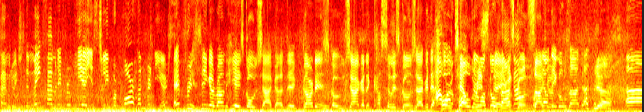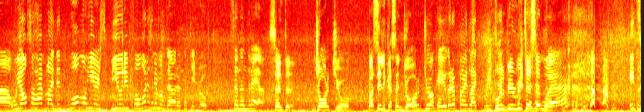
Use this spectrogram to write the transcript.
family, which is the main family from here, used to live for 400 years. Everything around here is Gonzaga. The garden is Gonzaga. The castle is Gonzaga. The Our hotel, we was stay Gonzaga. was Gonzaga. Hotel de Gonzaga. Yeah. Uh, we also have like the Duomo here is beautiful. What is the name of the other cathedral? San Andrea. Sant Giorgio, Basilica San Giorgio. Okay, you're gonna find like written. Will be written somewhere. It's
